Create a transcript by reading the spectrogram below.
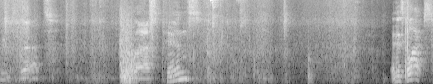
There's that. Glass And it's collapsed.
